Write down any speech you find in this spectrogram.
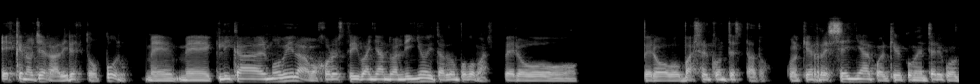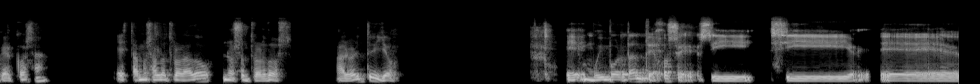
es que nos llega directo, ¡pum! Me, me clica el móvil, a lo mejor estoy bañando al niño y tarda un poco más, pero, pero va a ser contestado. Cualquier reseña, cualquier comentario, cualquier cosa, estamos al otro lado nosotros dos, Alberto y yo. Eh, muy importante, José, si, si eh,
